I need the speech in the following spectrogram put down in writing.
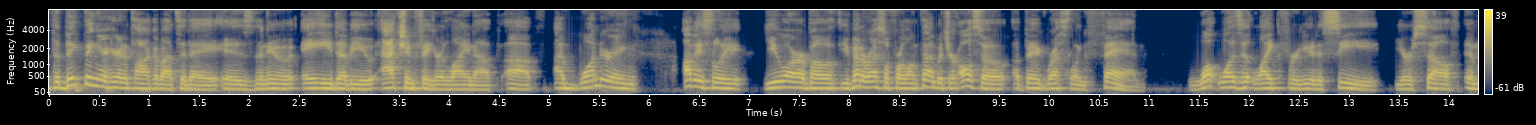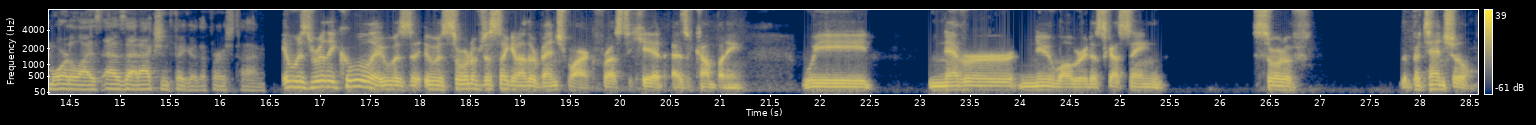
the, big thing you're here to talk about today is the new AEW action figure lineup. Uh, I'm wondering, obviously, you are both, you've been a wrestler for a long time, but you're also a big wrestling fan. What was it like for you to see yourself immortalized as that action figure the first time? It was really cool. It was it was sort of just like another benchmark for us to hit as a company. We never knew while we were discussing sort of the potential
